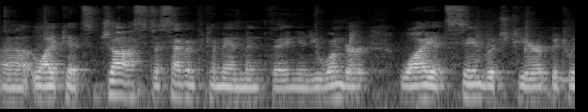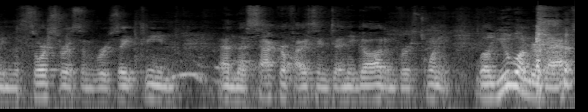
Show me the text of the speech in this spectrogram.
uh, like it's just a seventh commandment thing, and you wonder why it's sandwiched here between the sorceress in verse 18 and the sacrificing to any god in verse 20. Well, you wonder that,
